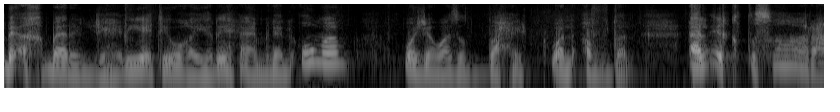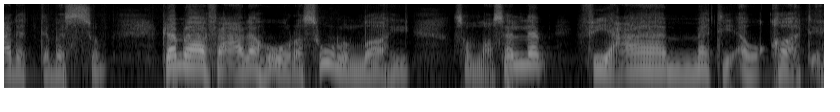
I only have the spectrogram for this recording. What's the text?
بأخبار الجاهلية وغيرها من الأمم وجواز الضحك والأفضل. الإقتصار على التبسم كما فعله رسول الله صلى الله عليه وسلم في عامة أوقاته.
